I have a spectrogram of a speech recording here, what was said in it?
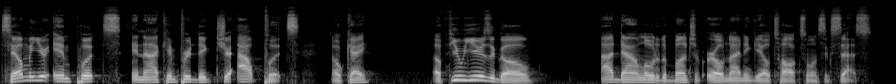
Tell me your inputs and I can predict your outputs. Okay? A few years ago, I downloaded a bunch of Earl Nightingale talks on success,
